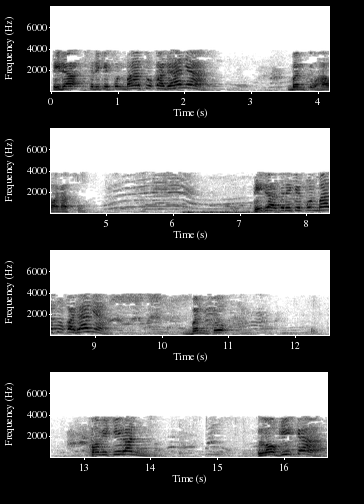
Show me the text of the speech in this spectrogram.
Tidak sedikit pun masuk padanya bentuk hawa nafsu. Tidak sedikit pun masuk padanya bentuk pemikiran, logika,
